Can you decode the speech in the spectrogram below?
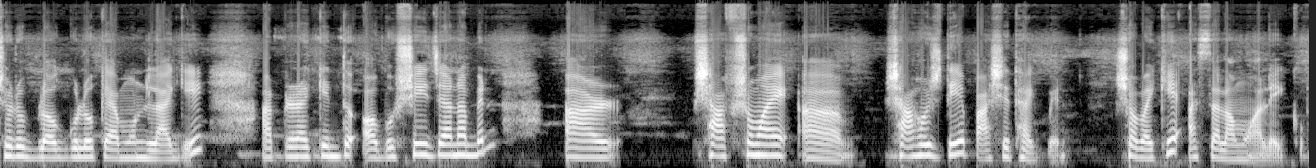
ছোট ব্লগগুলো কেমন লাগে আপনারা কিন্তু অবশ্যই জানাবেন। আর সবসময় সাহস দিয়ে পাশে থাকবেন। সবাইকে আসসালামু আলাইকুম।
